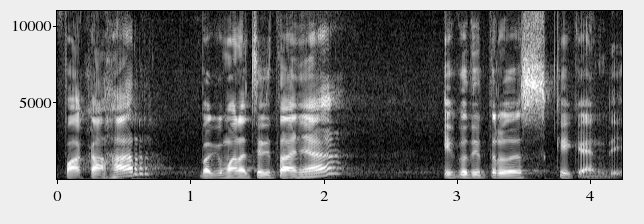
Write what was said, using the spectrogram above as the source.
Pak Kahar. Bagaimana ceritanya? Ikuti terus Kick Andy.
